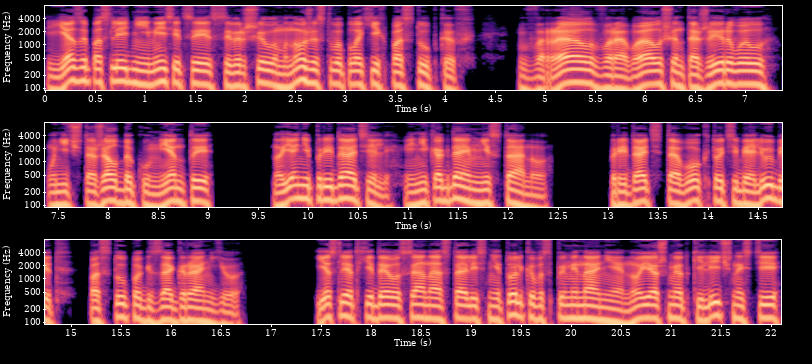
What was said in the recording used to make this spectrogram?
Я за последние месяцы совершил множество плохих поступков. Врал, воровал, шантажировал, уничтожал документы, но я не предатель и никогда им не стану. Предать того, кто тебя любит, поступок за гранью. Если от Хидеосана остались не только воспоминания, но и ошметки личности,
